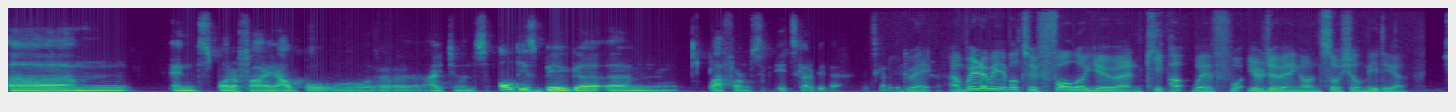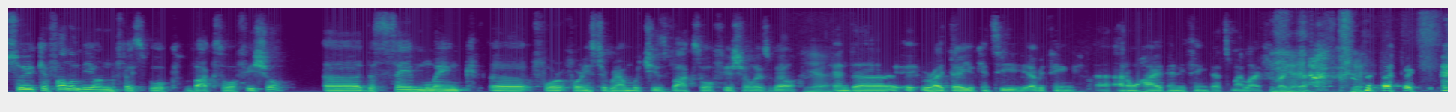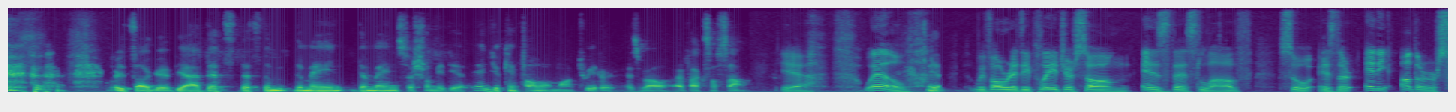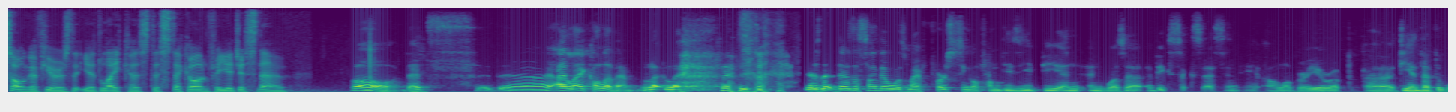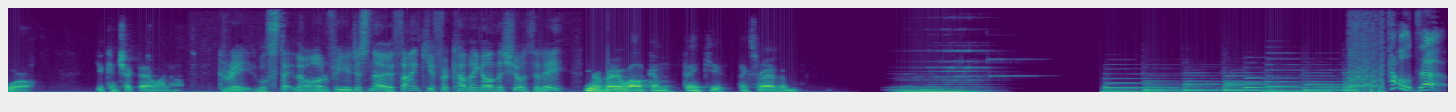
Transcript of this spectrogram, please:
Um, and Spotify, Apple, uh, iTunes, all these big uh, um, platforms, it's got to be there. It's got to be great. There. And where are we able to follow you and keep up with what you're doing on social media? So you can follow me on Facebook, Vaxo Official. Uh, the same link uh, for for Instagram, which is Vaxo official as well. Yeah. And uh, it- right there, you can see everything. Uh, I don't hide anything. That's my life right there. it's all good. Yeah, that's that's the the main the main social media, and you can follow them on Twitter as well at Vaxo Sound. Yeah. Well, Yeah. we've already played your song, Is This Love? So, is there any other song of yours that you'd like us to stick on for you just now? Oh, that's uh, I like all of them. Le- le- there's a, there's a song that was my first single from this EP and, and was a, a big success in, in all over Europe. Uh, the end of the world. You can check that one out. Great. We'll stick that on for you just now. Thank you for coming on the show today. You're very welcome. Thank you. Thanks for having me. Hold up.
